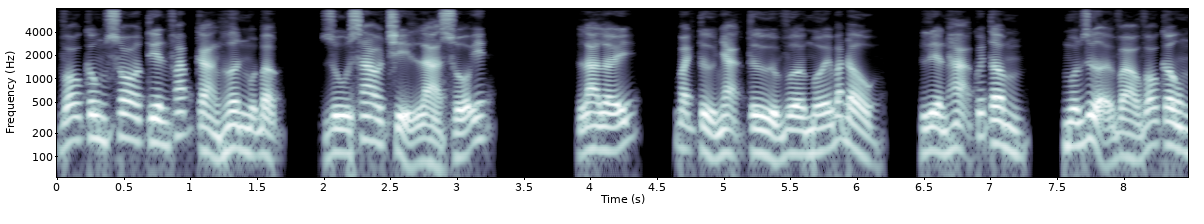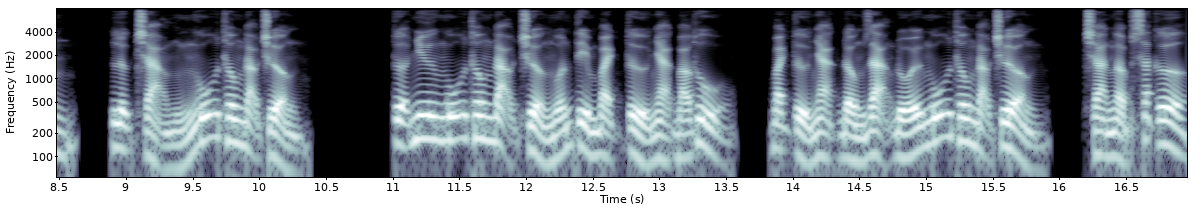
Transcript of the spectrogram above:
võ công so tiên pháp càng hơn một bậc, dù sao chỉ là số ít. Là lấy, bạch tử nhạc từ vừa mới bắt đầu, liền hạ quyết tâm, muốn dựa vào võ công, lực chạm ngũ thông đạo trưởng. Tựa như ngũ thông đạo trưởng muốn tìm bạch tử nhạc báo thủ, bạch tử nhạc đồng dạng đối ngũ thông đạo trưởng, tràn ngập sát cơ.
